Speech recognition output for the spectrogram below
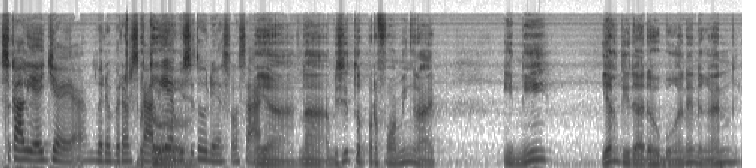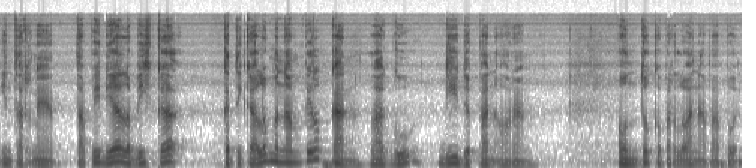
Sekali aja ya, benar-benar sekali Betul. habis itu udah selesai. Iya, nah habis itu performing right ini yang tidak ada hubungannya dengan internet, tapi dia lebih ke ketika lu menampilkan lagu di depan orang untuk keperluan apa pun.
